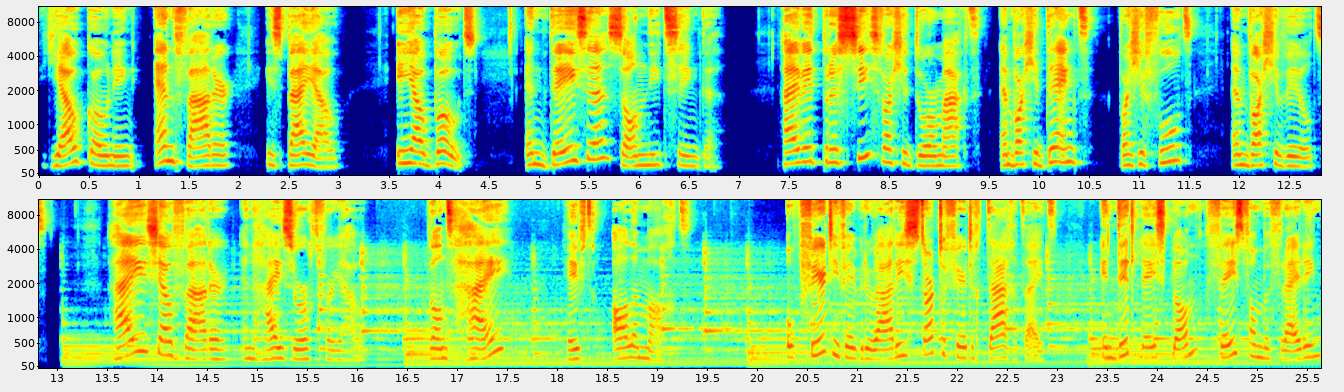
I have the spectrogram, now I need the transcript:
jouw koning en vader, is bij jou, in jouw boot. En deze zal niet zinken. Hij weet precies wat je doormaakt en wat je denkt, wat je voelt en wat je wilt. Hij is jouw vader en hij zorgt voor jou. Want hij heeft alle macht. Op 14 februari start de 40 dagen tijd. In dit leesplan, Feest van Bevrijding,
